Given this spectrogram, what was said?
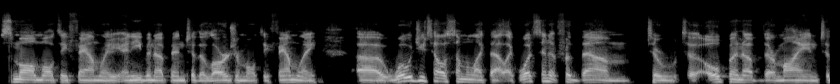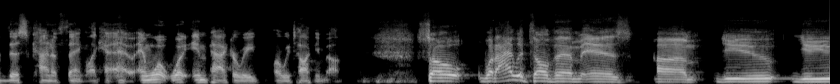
small multifamily and even up into the larger multifamily. Uh, what would you tell someone like that? Like, what's in it for them to to open up their mind to this kind of thing? Like, and what what impact are we are we talking about? So what I would tell them is, um, do you do you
